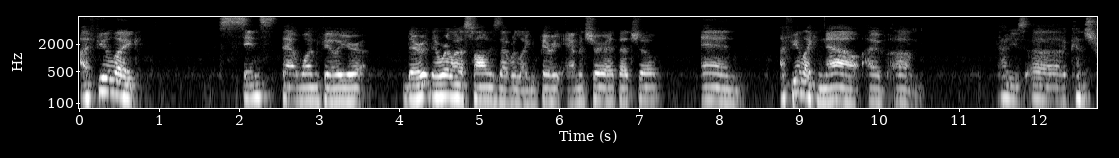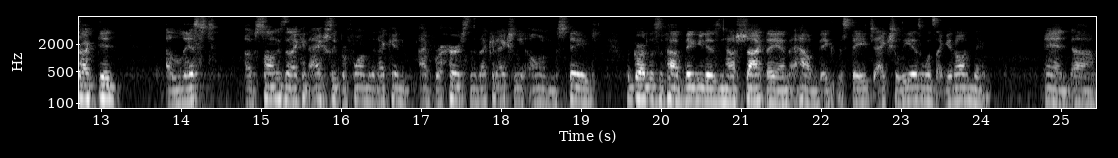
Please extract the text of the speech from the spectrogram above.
I feel like since that one failure, there there were a lot of songs that were like very amateur at that show, and I feel like now I've um, how do you uh constructed a list of songs that I can actually perform that I can I've rehearsed and that I could actually own on the stage, regardless of how big it is and how shocked I am at how big the stage actually is once I get on there. And um,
